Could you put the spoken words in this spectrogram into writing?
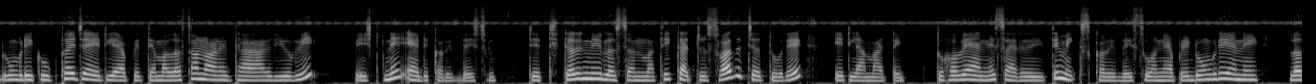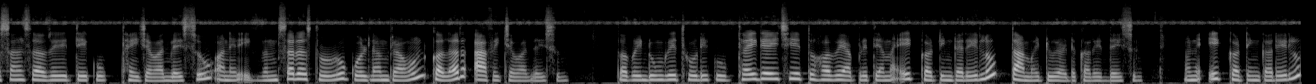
ડુંગળી કૂક થઈ જાય એટલે આપણે તેમાં લસણ અને ધાણા પેસ્ટને એડ કરી દઈશું. જેથી કરીને લસણમાંથી કાચું સ્વાદ જતો રહે એટલા માટે. તો હવે આને સારી રીતે મિક્સ કરી દઈશું અને આપણે ડુંગળી અને લસણ સારી રીતે કૂક થઈ જવા દઈશું અને એકદમ સરસ થોડું ગોલ્ડન બ્રાઉન કલર આવી જવા દઈશું. તો આપણી ડુંગળી થોડી કૂક થઈ ગઈ છે તો હવે આપણે તેમાં એક કટિંગ કરેલું ટામેટું એડ કરી દઈશું અને એક કટિંગ કરેલું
